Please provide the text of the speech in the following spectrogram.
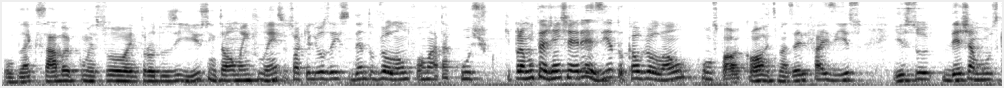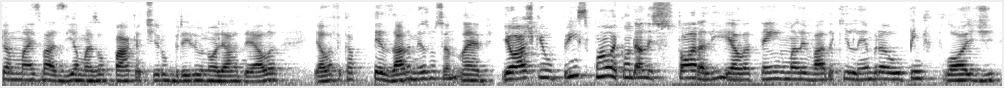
O Black Sabbath começou a introduzir isso, então é uma influência, só que ele usa isso dentro do violão no formato acústico. Que para muita gente é heresia tocar o violão com os power chords, mas ele faz isso. Isso deixa a música mais vazia, mais opaca, tira o brilho no olhar dela e ela fica pesada mesmo sendo leve. E eu acho que o principal é quando ela estoura ali, ela tem uma levada que lembra o Pink Floyd,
